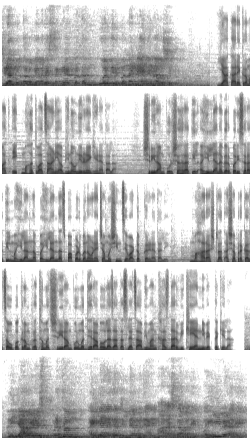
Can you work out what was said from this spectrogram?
श्रीरामपूर तालुक्यामध्ये सगळ्यात प्रथम गोरगरिबांना न्याय देणं आवश्यक आहे. या कार्यक्रमात एक महत्त्वाचा आणि अभिनव निर्णय घेण्यात आला. श्रीरामपूर शहरातील अहिल्यानगर परिसरातील महिलांना पहिल्यांदाच पापड बनवण्याच्या मशीनचे वाटप करण्यात आले. महाराष्ट्रात अशा प्रकारचा उपक्रम प्रथमच श्रीरामपूरमध्ये राबवला जात असल्याचा अभिमान खासदार विखे यांनी व्यक्त केला. आणि यावेळेस प्रथम अहिल्यानगर जिल्ह्यामध्ये आणि महाराष्ट्रामध्ये पहिली वेळ आहे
